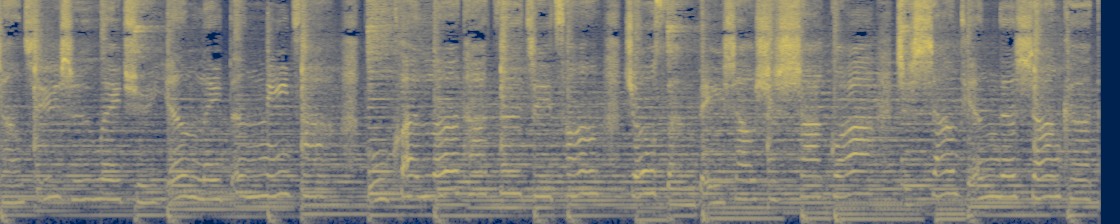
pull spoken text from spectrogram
唱起是委屈，眼泪等你擦，不快乐他自己藏，就算被笑是傻瓜，只想甜的像颗糖。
